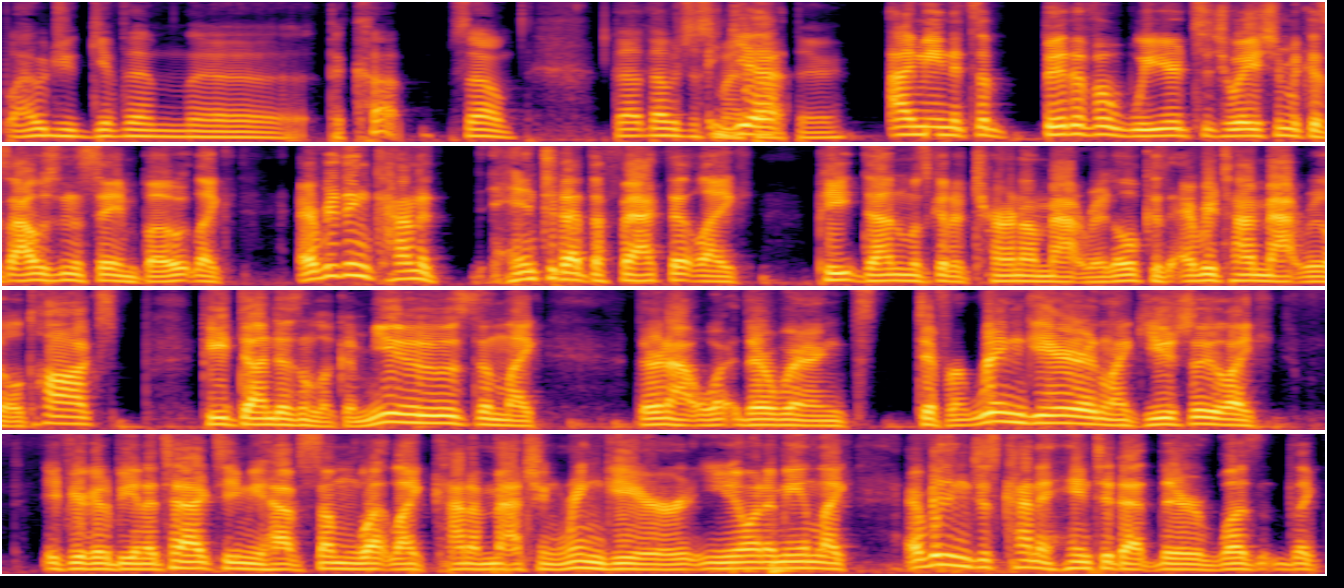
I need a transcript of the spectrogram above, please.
why would you give them the the cup? So that that was just my Yeah. thought there. I mean, it's a bit of a weird situation because I was in the same boat. Like everything kind of hinted at the fact that like Pete Dunne was going to turn on Matt Riddle because every time Matt Riddle talks, Pete Dunne doesn't look amused and like they're not they're wearing different ring gear and like usually like if you're going to be in a tag team, you have somewhat like kind of matching ring gear. You know what I mean? Like everything just kind of hinted at there wasn't like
